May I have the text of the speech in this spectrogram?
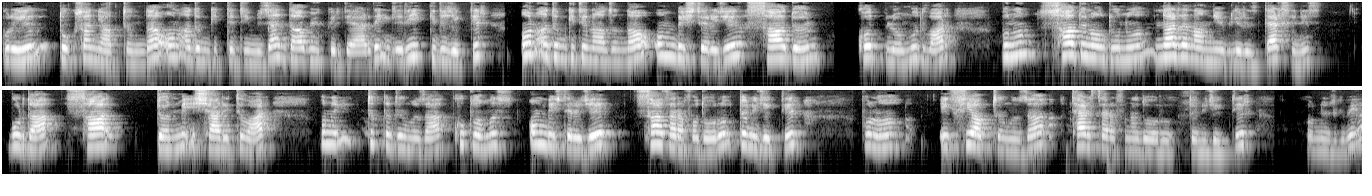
Burayı 90 yaptığımda 10 adım git dediğimizden daha büyük bir değerde ileri gidecektir. 10 adım gidin altında 15 derece sağ dön kod bloğumuz var. Bunun sağ dön olduğunu nereden anlayabiliriz derseniz burada sağ dönme işareti var. Bunu tıkladığımızda kuklamız 15 derece sağ tarafa doğru dönecektir. Bunu eksi yaptığımızda ters tarafına doğru dönecektir. Gördüğünüz gibi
